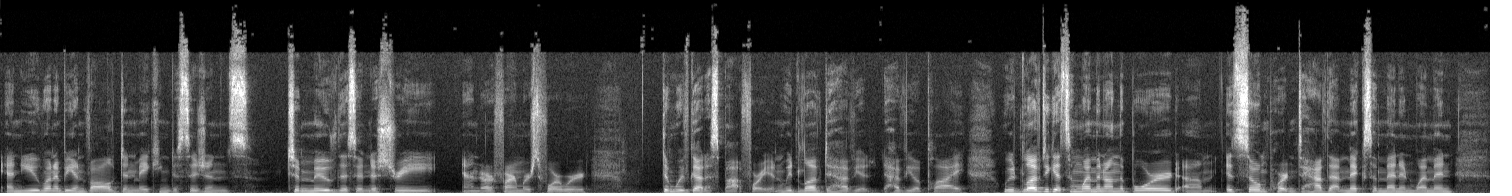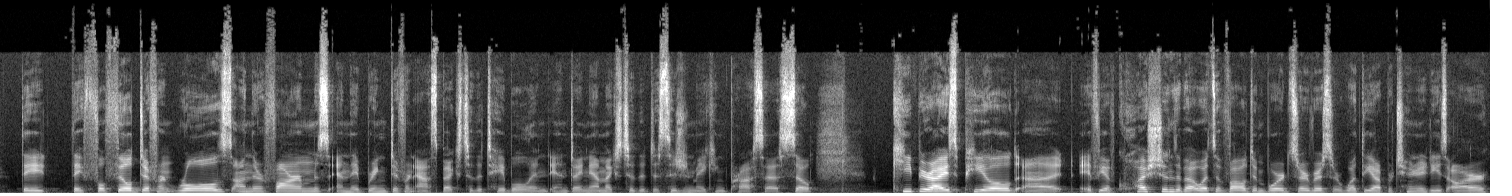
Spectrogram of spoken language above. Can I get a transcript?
and you want to be involved in making decisions to move this industry and our farmers forward, then we've got a spot for you, and we'd love to have you have you apply. We'd love to get some women on the board. Um, it's so important to have that mix of men and women. They they fulfill different roles on their farms and they bring different aspects to the table and, and dynamics to the decision making process. So keep your eyes peeled. Uh, if you have questions about what's involved in board service or what the opportunities are,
